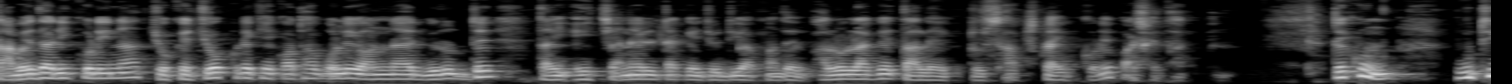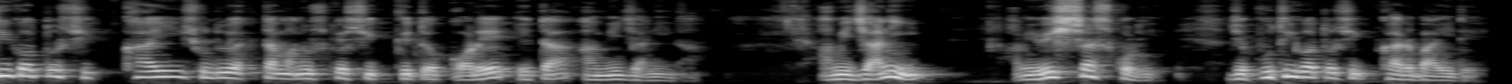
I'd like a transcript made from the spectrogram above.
তাবেদারি করি না, চোখে চোখ রেখে কথা বলি অন্যায়ের বিরুদ্ধে, তাই এই চ্যানেলটাকে যদি আপনাদের ভালো লাগে তাহলে একটু সাবস্ক্রাইব করে পাশে থাকবেন। দেখুন, পুঁথিগত শিক্ষাই শুধু একটা মানুষকে শিক্ষিত করে, এটা আমি জানি না। আমি জানি, আমি বিশ্বাস করি যে পুঁথিগত শিক্ষার বাইরে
